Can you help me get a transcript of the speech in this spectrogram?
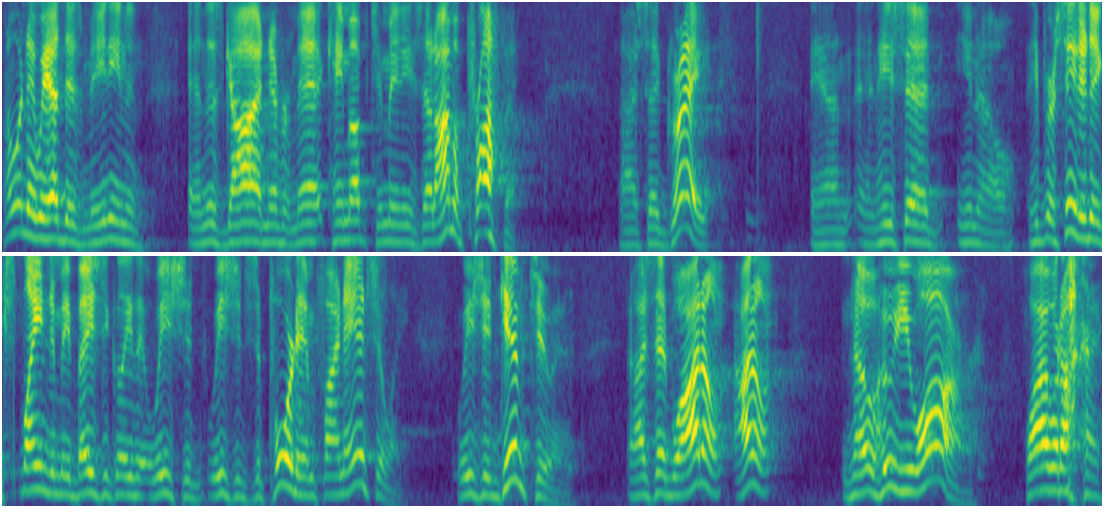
And one day we had this meeting, and, and this guy I'd never met came up to me and he said, "I'm a prophet." I said, "Great." And, and he said, you know, he proceeded to explain to me basically that we should, we should support him financially. We should give to him. And I said, well, I don't, I don't know who you are. Why would I?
